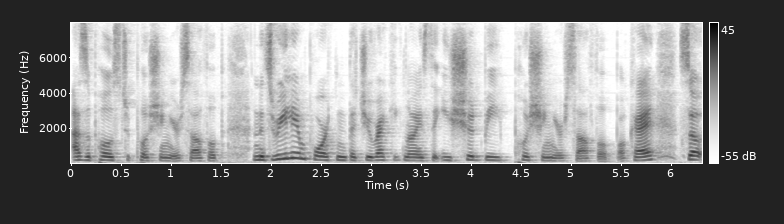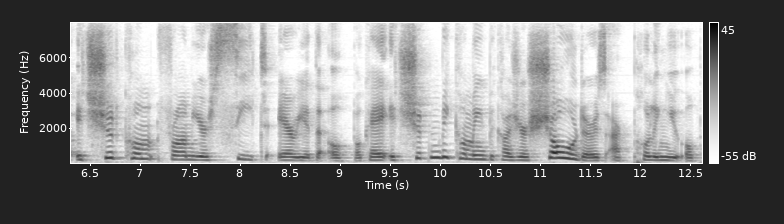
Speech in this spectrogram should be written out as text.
as opposed to pushing yourself up. And it's really important that you recognize that you should be pushing yourself up, okay? So it should come from your seat area, the up, okay? It shouldn't be coming because your shoulders are pulling you up.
